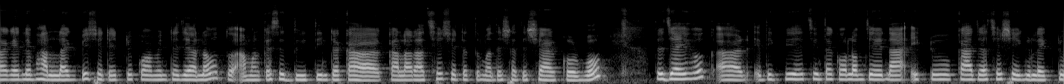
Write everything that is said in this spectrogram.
লাগাইলে ভালো লাগবে সেটা একটু কমেন্টে জানাও। তো আমার কাছে দুই, তিনটা কালার আছে, সেটা তোমাদের সাথে শেয়ার করব। তো যাই হোক, আর এদিক দিয়ে চিন্তা করলাম যে, না, একটু কাজ আছে, সেগুলো একটু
